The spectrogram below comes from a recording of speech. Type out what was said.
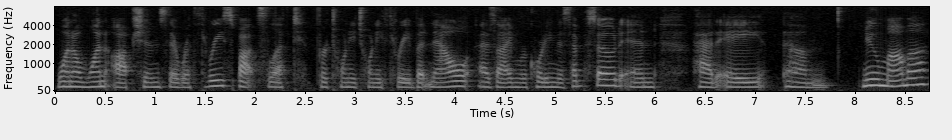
one on one options. There were three spots left for 2023, but now, as I'm recording this episode and had a um, new mama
